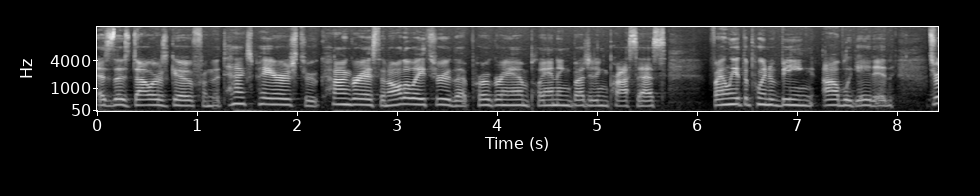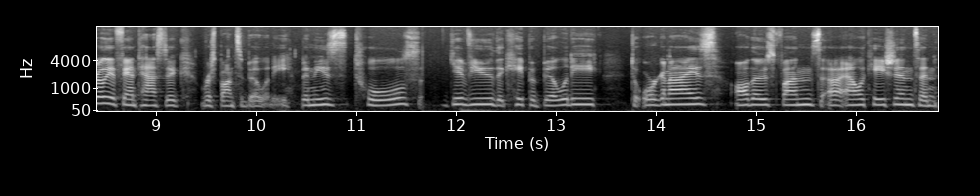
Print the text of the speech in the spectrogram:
as those dollars go from the taxpayers through Congress and all the way through the program, planning, budgeting process finally at the point of being obligated. It's really a fantastic responsibility. And these tools give you the capability to organize all those funds uh, allocations. And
